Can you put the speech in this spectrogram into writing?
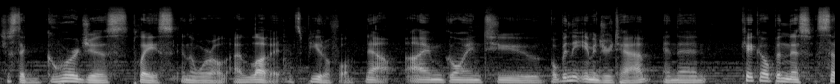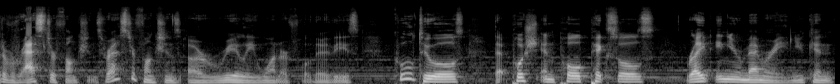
Just a gorgeous place in the world. I love it. It's beautiful. Now, I'm going to open the imagery tab and then kick open this set of raster functions. Raster functions are really wonderful. They're these cool tools that push and pull pixels right in your memory and you can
